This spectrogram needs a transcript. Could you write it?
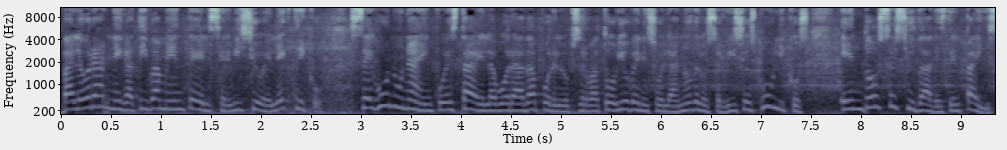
valora negativamente el servicio eléctrico, según una encuesta elaborada por el Observatorio Venezolano de los Servicios Públicos en 12 ciudades del país.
